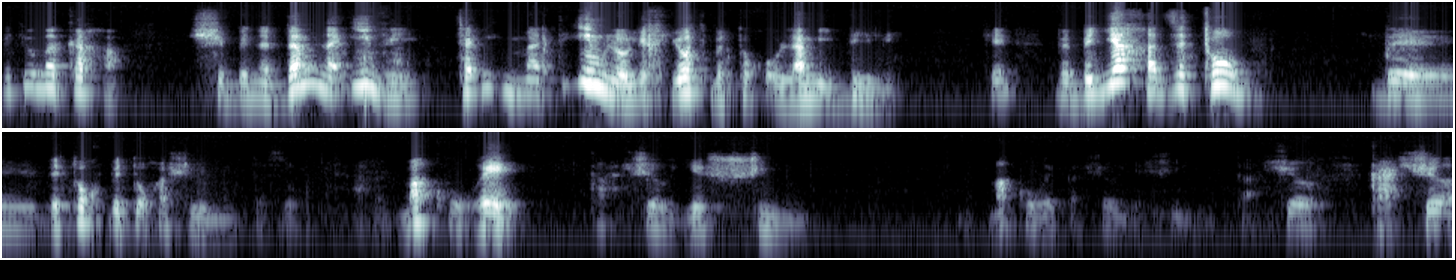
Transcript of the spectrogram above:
הייתי אומר ככה, שבן אדם נאיבי מתאים לו לחיות בתוך עולם אידילי, כן? וביחד זה טוב בתוך, בתוך השלמות הזאת. אבל מה קורה כאשר יש שינוי? מה קורה כאשר יש שינוי? כאשר, כאשר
